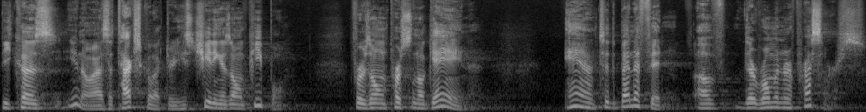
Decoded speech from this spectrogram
because, you know, as a tax collector, he's cheating his own people for his own personal gain and to the benefit of their Roman oppressors.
